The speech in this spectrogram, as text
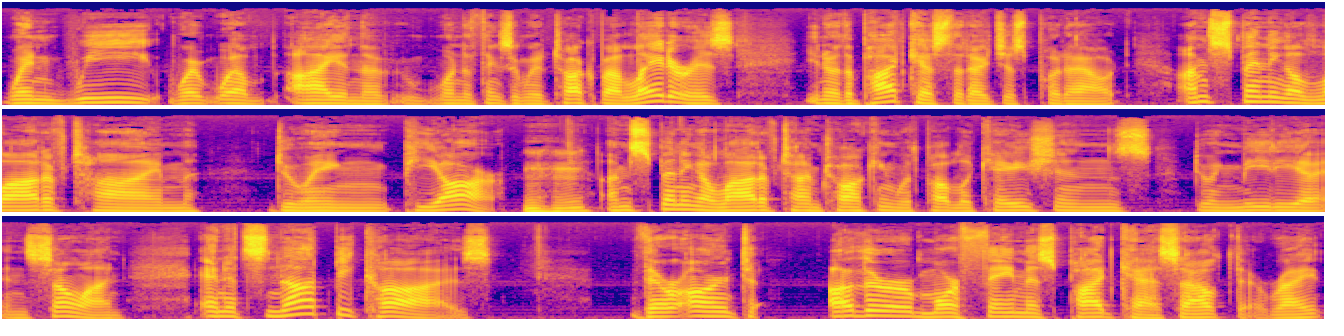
when we, well, I and the one of the things I'm going to talk about later is, you know, the podcast that I just put out. I'm spending a lot of time doing PR. Mm-hmm. I'm spending a lot of time talking with publications, doing media, and so on. And it's not because there aren't other more famous podcasts out there, right?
